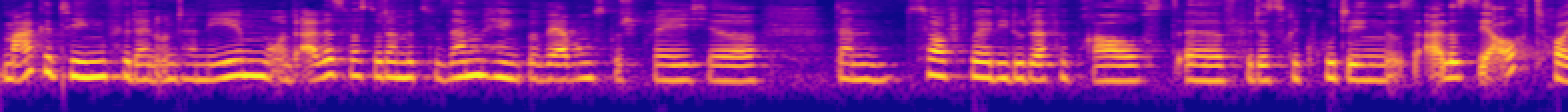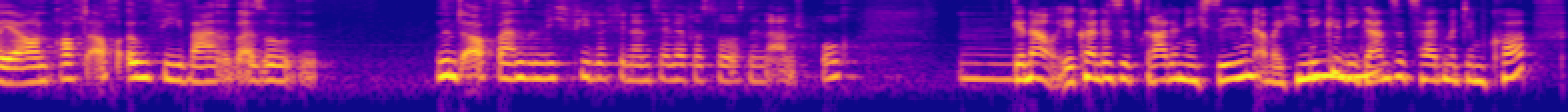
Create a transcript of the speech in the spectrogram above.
Marketing für dein Unternehmen und alles, was so damit zusammenhängt, Bewerbungsgespräche, dann Software, die du dafür brauchst, äh, für das Recruiting, ist alles ja auch teuer und braucht auch irgendwie, also nimmt auch wahnsinnig viele finanzielle Ressourcen in Anspruch. Mm. Genau, ihr könnt das jetzt gerade nicht sehen, aber ich nicke mhm. die ganze Zeit mit dem Kopf,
